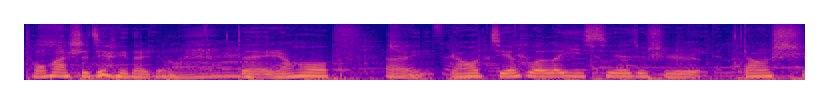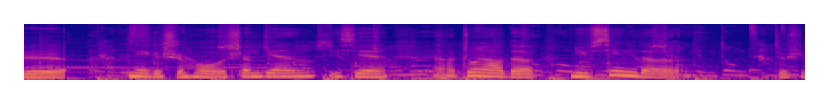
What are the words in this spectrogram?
童话世界里的人。对，然后，嗯，然后结合了一些就是当时那个时候身边一些呃重要的女性的。就是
